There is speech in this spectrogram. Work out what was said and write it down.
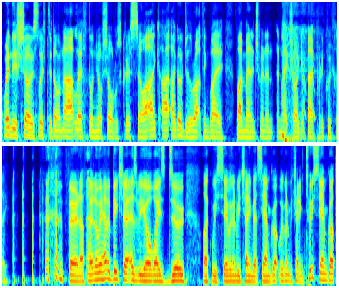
when this show is lifted on uh, left on your shoulders, Chris. So I I, I got to do the right thing by by management and, and make sure I get back pretty quickly. Fair enough, man. And we have a big show as we always do. Like we said, we're going to be chatting about Sam Groth. We're going to be chatting to Sam Groth.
